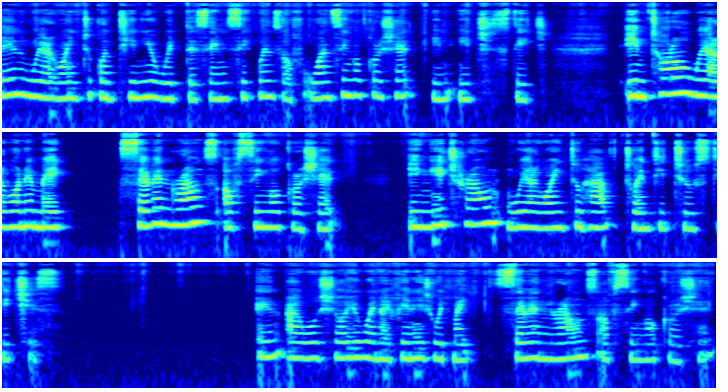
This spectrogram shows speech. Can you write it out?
And we are going to continue with the same sequence of one single crochet in each stitch. In total we are going to make seven rounds of single crochet in each round we are going to have 22 stitches. And I will show you when I finish with my seven rounds of single crochet.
